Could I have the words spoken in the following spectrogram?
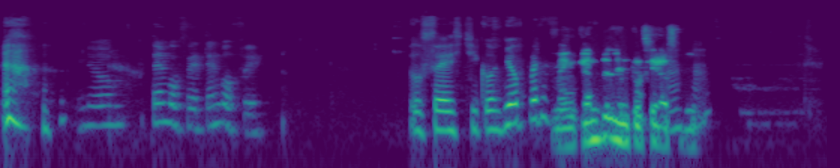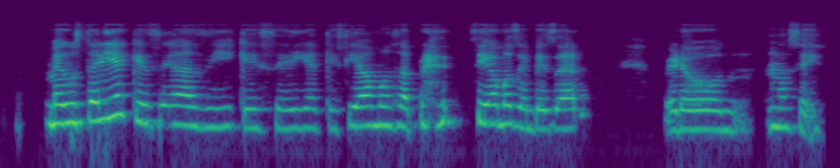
Yo tengo fe, tengo fe. Ustedes, chicos, yo me encanta el entusiasmo. Me gustaría que sea así, que se diga que sí vamos a, sí vamos a empezar, pero no sé.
